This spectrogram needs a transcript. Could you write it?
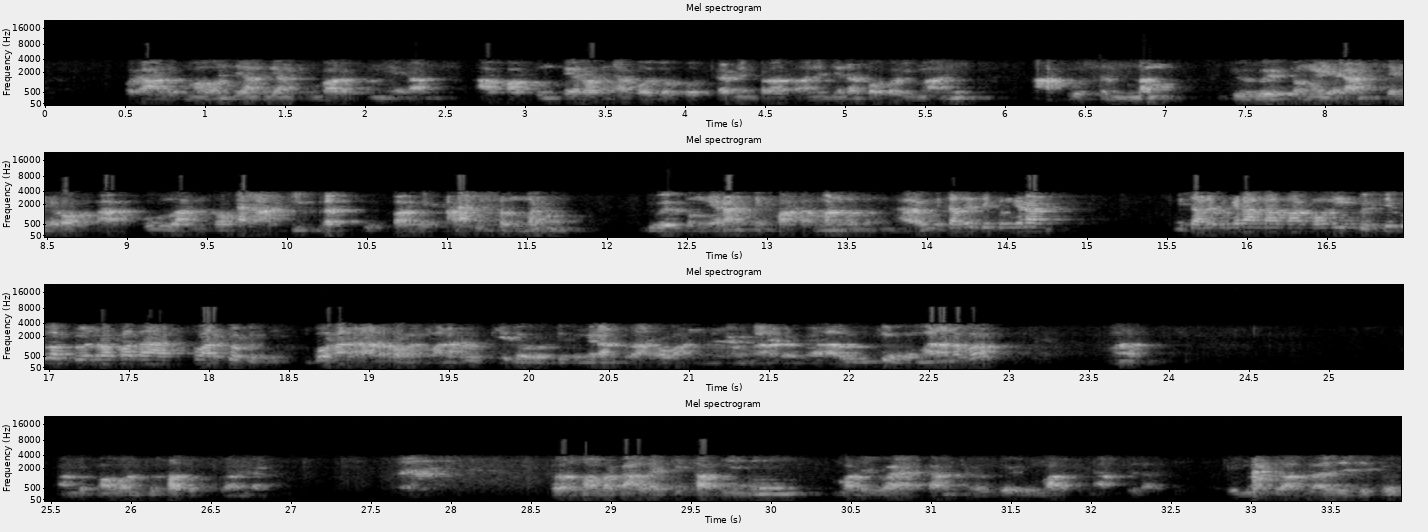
Kalau mawon yang yang sembar pengiran, apa pun terornya kodok kodok dan perasaan jenar pokok imani, Aku seneng duwe pangeran sing roh aku lan roh akibat upami aku seneng duwe pangeran sing pahaman ngoten. Nah, misalnya di pangeran misalnya pangeran tak takoni Gusti kula belum rokok ta swarga Gusti. Mbok ora roh, mana rugi to di pangeran ora rohan. Lucu, mana? Mana? Anggap mawon itu satu kebanggaan. Terus nomor kali kitab ini meriwayatkan dari Umar bin Abdul Aziz. Umar bin Abdul Aziz itu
